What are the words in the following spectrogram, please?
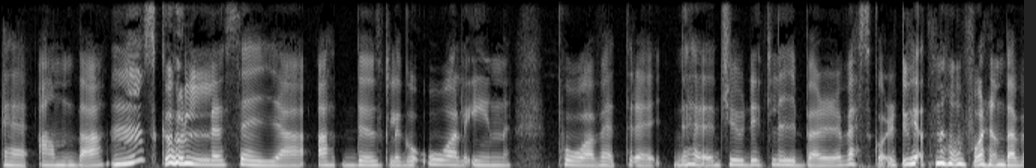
eh, anda Mm. skulle säga att du skulle gå all in på heter det, eh, Judith Lieber-väskor. Du vet när hon får den där...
